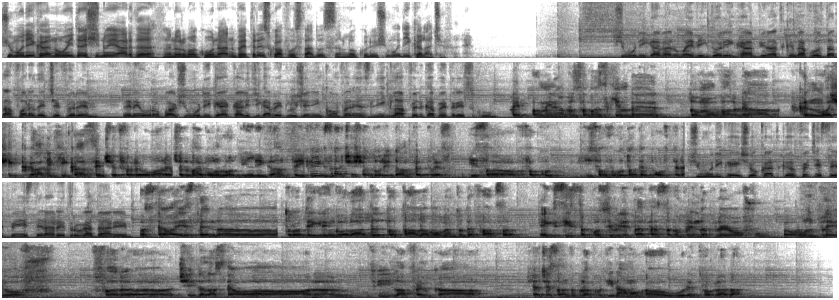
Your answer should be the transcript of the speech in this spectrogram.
Șumudică nu uită și nu iartă. În urmă cu un an, Petrescu a fost adus în locul lui Șumudică la CFR. Șumudică avea numai victorii în campionat când a fost dat afară de CFR. În Europa, Șumudică i-a calificat pe clujeni în Conference League, la fel ca Petrescu. Păi pe mine a vrut să mă schimbe domnul Varga când mă și calificasem. CFR-ul are cel mai bun lot din Liga 1. Exact ce și-a dorit Dan Petrescu. I, s-a făcut, i s-au făcut toate postele. Șumudică e șocat că FCSB este la retrogradare. Steaua este în, uh, într-o degringoladă totală în momentul de față. Există posibilitatea să nu prindă play-off-ul. Un play-off fără cei de la Steaua ar fi la fel ca ceea ce s-a întâmplat cu Dinamo, ca au retrogradat.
